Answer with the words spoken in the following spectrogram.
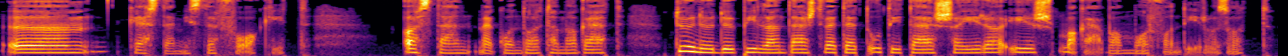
Öm, kezdte Mr. Falkit. Aztán meggondolta magát, tűnődő pillantást vetett utitársaira, és magában morfondírozott.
